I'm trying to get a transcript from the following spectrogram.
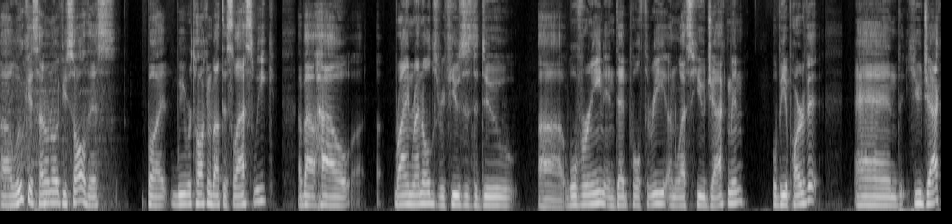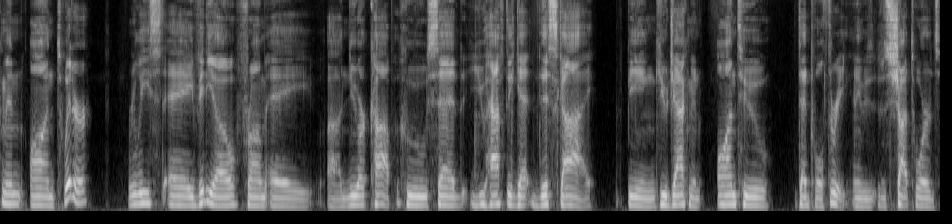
Uh, Lucas, I don't know if you saw this, but we were talking about this last week about how Ryan Reynolds refuses to do uh, Wolverine in Deadpool 3 unless Hugh Jackman will be a part of it. And Hugh Jackman on Twitter released a video from a uh, New York cop who said, You have to get this guy, being Hugh Jackman, onto Deadpool 3. And he was, was shot towards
